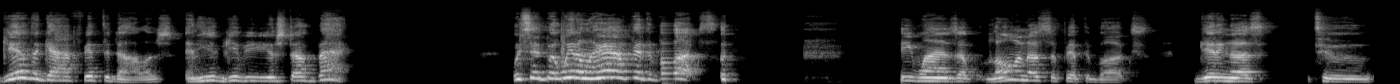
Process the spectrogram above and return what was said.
Give the guy $50 and he'll give you your stuff back. We said, but we don't have 50 bucks. he winds up loaning us the 50 bucks, getting us to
